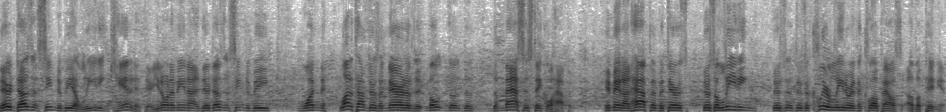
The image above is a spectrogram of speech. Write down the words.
there doesn't seem to be a leading candidate there. You know what I mean? I, there doesn't seem to be one. A lot of times there's a narrative that mo- the, the the masses think will happen. It may not happen, but there's there's a leading there's a, there's a clear leader in the clubhouse of opinion.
